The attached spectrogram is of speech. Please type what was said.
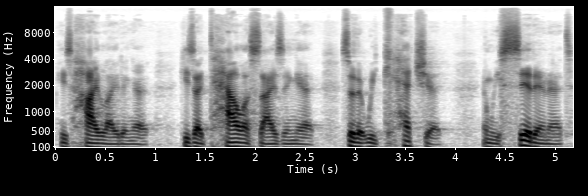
He's highlighting it. He's italicizing it so that we catch it and we sit in it.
